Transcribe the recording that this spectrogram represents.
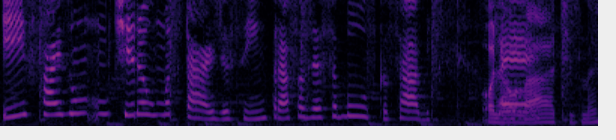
e faz um, um tira uma tarde assim para fazer essa busca, sabe? Olhar é, o Lattes, né?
